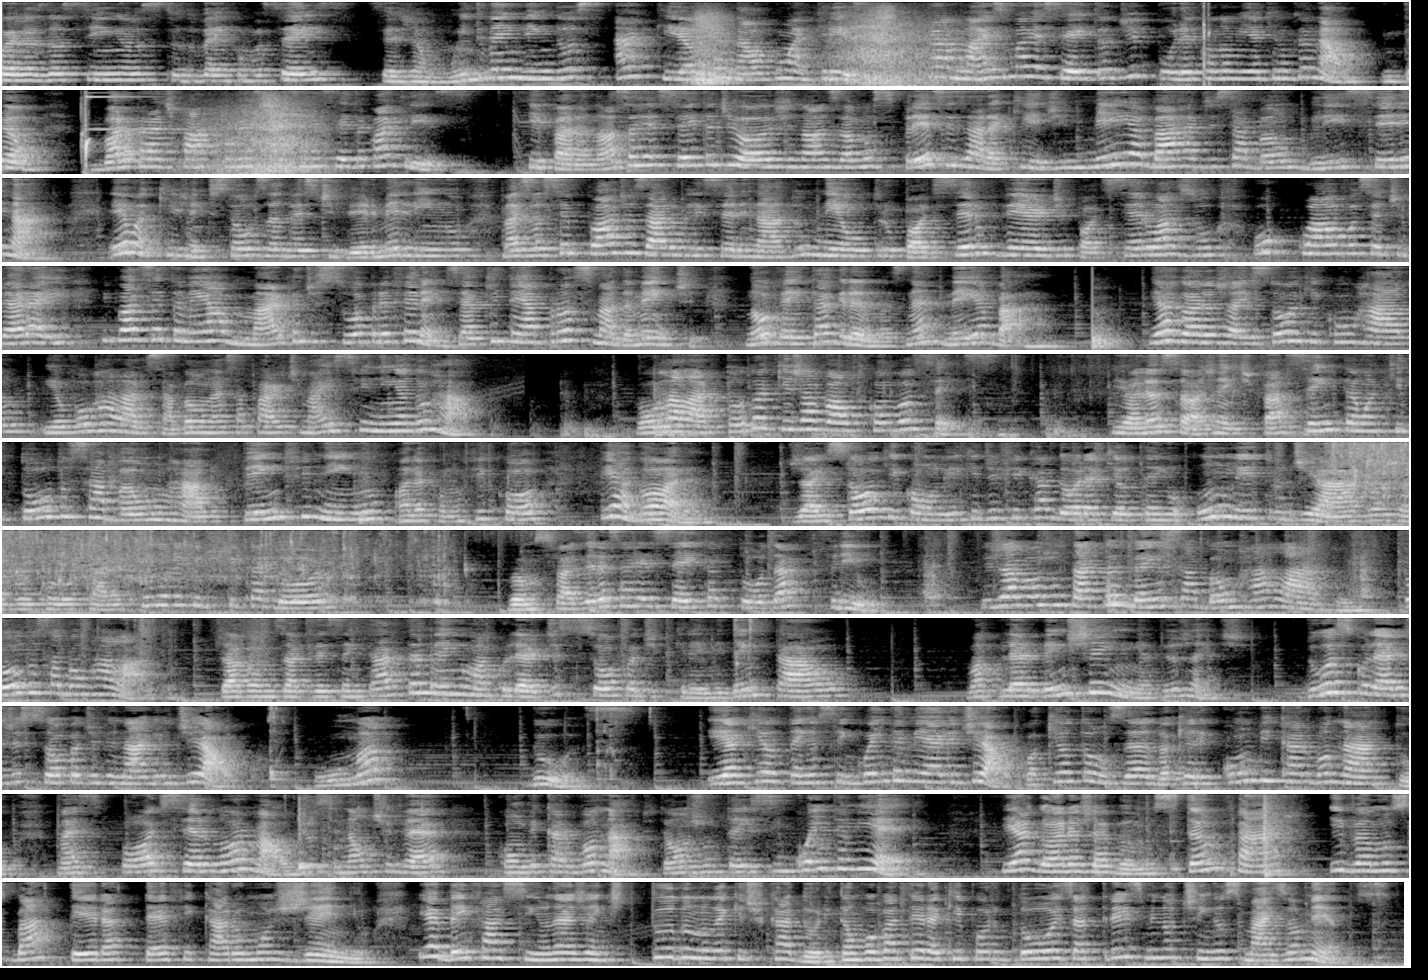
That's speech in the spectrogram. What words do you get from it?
Oi, meus docinhos, tudo bem com vocês? Sejam muito bem-vindos aqui ao canal com a Cris para mais uma receita de pura economia aqui no canal. Então, bora parar de papo e começar essa receita com a Cris. E para a nossa receita de hoje, nós vamos precisar aqui de meia barra de sabão glicerinado. Eu aqui, gente, estou usando este vermelhinho, mas você pode usar o glicerinado neutro, pode ser o verde, pode ser o azul, o qual você tiver aí e pode ser também a marca de sua preferência. Aqui tem aproximadamente 90 gramas, né? Meia barra. E agora eu já estou aqui com o ralo e eu vou ralar o sabão nessa parte mais fininha do ralo. Vou ralar todo aqui e já volto com vocês. E olha só, gente, passei então aqui todo o sabão no ralo bem fininho, olha como ficou. E agora, já estou aqui com o liquidificador, aqui eu tenho um litro de água, já vou colocar aqui no liquidificador. Vamos fazer essa receita toda a frio. E já vou juntar também o sabão ralado, todo o sabão ralado. Já vamos acrescentar também uma colher de sopa de creme dental, uma colher bem cheinha, viu gente? duas colheres de sopa de vinagre de álcool. Uma, duas. E aqui eu tenho 50 ml de álcool. Aqui eu tô usando aquele com bicarbonato, mas pode ser normal, viu? Se não tiver com bicarbonato. Então eu juntei 50 ml. E agora já vamos tampar e vamos bater até ficar homogêneo. E é bem facinho, né, gente? Tudo no liquidificador. Então vou bater aqui por 2 a 3 minutinhos mais ou menos.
